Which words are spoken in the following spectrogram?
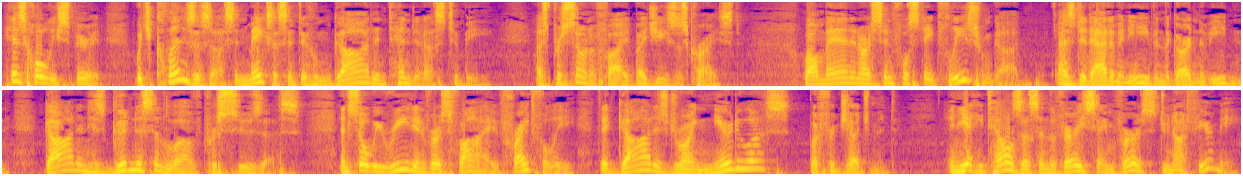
his Holy Spirit, which cleanses us and makes us into whom God intended us to be, as personified by Jesus Christ. While man in our sinful state flees from God, as did Adam and Eve in the Garden of Eden, God in his goodness and love pursues us. And so we read in verse 5, frightfully, that God is drawing near to us, but for judgment. And yet he tells us in the very same verse, do not fear me.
